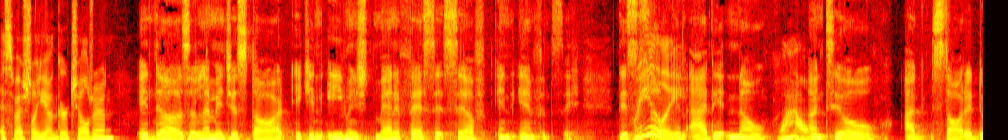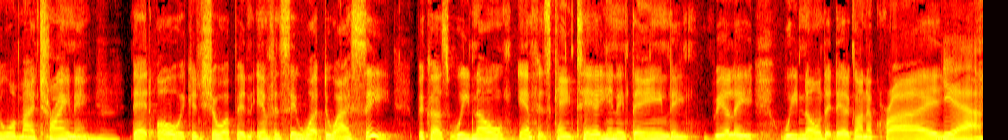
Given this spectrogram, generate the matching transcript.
especially younger children? It does. And let me just start. It can even manifest itself in infancy. This really? is something I didn't know wow. until I started doing my training mm-hmm. that, oh, it can show up in infancy. What do I see? Because we know infants can't tell you anything. They really, we know that they're going to cry. Yeah.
